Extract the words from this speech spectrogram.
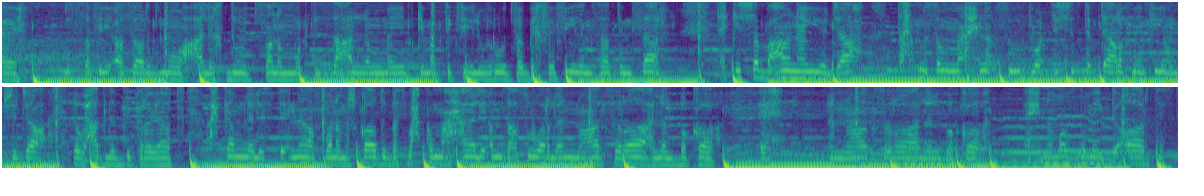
إيه لسه في اثار دموع على الخدود. صنم وقت الزعل لما يبكي ما بتكفي الورود فبيخفي فيلينجز تمثال تحكي الشبعان هي جاع تحت مسمى إحنا أسود وقت الشدة بتعرف مين فيهم شجاع. لو حد للذكريات أحكام للاستئناف. وأنا مش قاضي بس بحكم مع حالي أمزع صور لأنه هاد صراع للبقاء. إيه. هاد صراع للبقاء إحنا مظلومين كأرتست.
